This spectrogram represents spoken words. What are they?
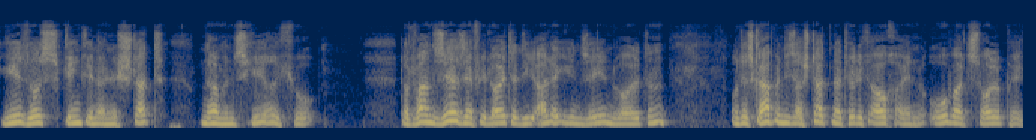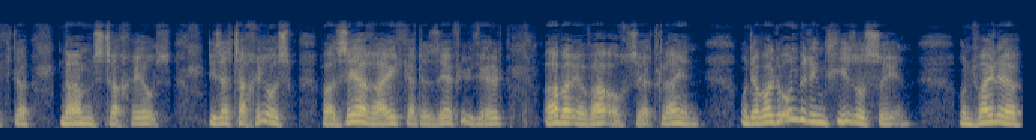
Jesus ging in eine Stadt namens Jericho. Dort waren sehr, sehr viele Leute, die alle ihn sehen wollten. Und es gab in dieser Stadt natürlich auch einen Oberzollpächter namens Zachäus. Dieser Zachäus war sehr reich, hatte sehr viel Geld, aber er war auch sehr klein. Und er wollte unbedingt Jesus sehen. Und weil er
